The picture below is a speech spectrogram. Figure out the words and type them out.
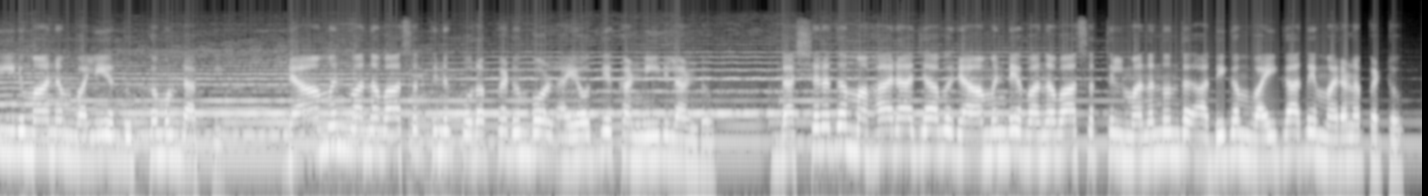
തീരുമാനം വലിയ ദുഃഖമുണ്ടാക്കി. രാമൻ വനവാസത്തിന് പുറപ്പെടുമ്പോൾ അയോധ്യ കണ്ണീരിലാണ്ടു. ദശരഥ മഹാരാജാവ് രാമന്റെ വനവാസത്തിൽ മനനൊന്ത് അധികം വൈകാതെ മരണപ്പെട്ടു.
